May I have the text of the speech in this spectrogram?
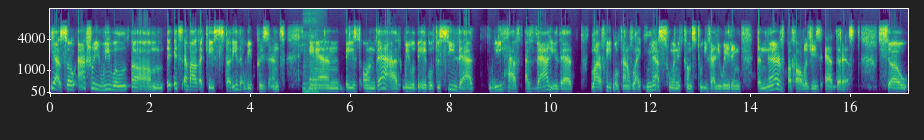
Yeah, so actually, we will. Um, it's about a case study that we present, mm-hmm. and based on that, we will be able to see that we have a value that a lot of people kind of like miss when it comes to evaluating the nerve pathologies at the wrist. So,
